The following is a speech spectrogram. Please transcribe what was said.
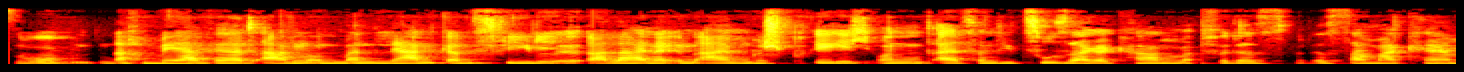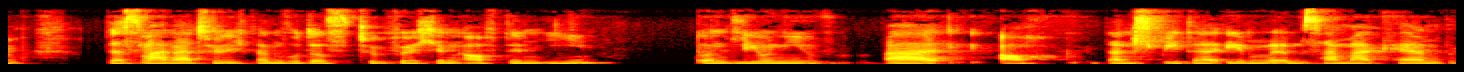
so, nach Mehrwert an und man lernt ganz viel alleine in einem Gespräch. Und als dann die Zusage kam für das, für das Summercamp, das war natürlich dann so das Tüpfelchen auf dem i. Und Leonie war auch dann später eben im Summercamp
